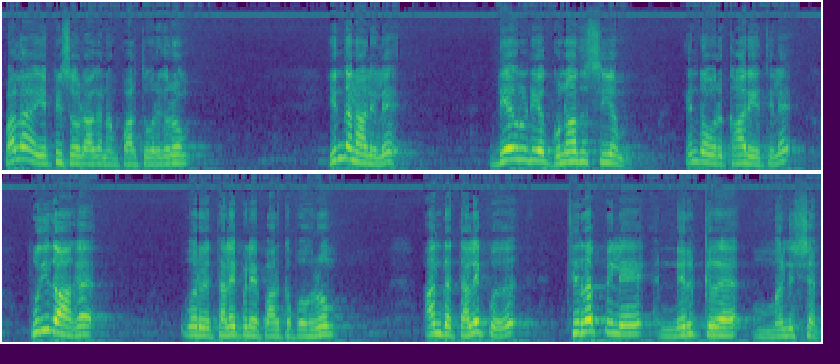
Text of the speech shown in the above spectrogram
பல எபிசோடாக நாம் பார்த்து வருகிறோம். இந்த நாளிலே தேவனுடைய குணாதிசயம் என்ற ஒரு காரியத்திலே புதிதாக ஒரு தலைப்பிலே பார்க்க போகிறோம். அந்த தலைப்பு திறப்பிலே நிற்கிற மனுஷன்.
